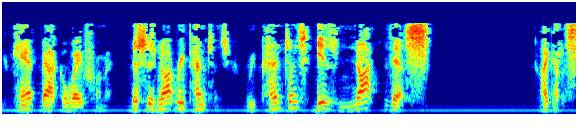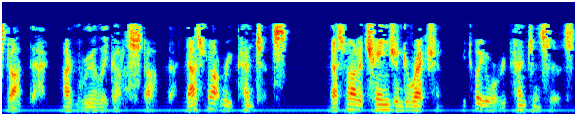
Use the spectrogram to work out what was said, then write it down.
You can't back away from it. This is not repentance. Repentance is not this. I gotta stop that. I've really gotta stop that. That's not repentance. That's not a change in direction. Let me tell you what repentance is.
